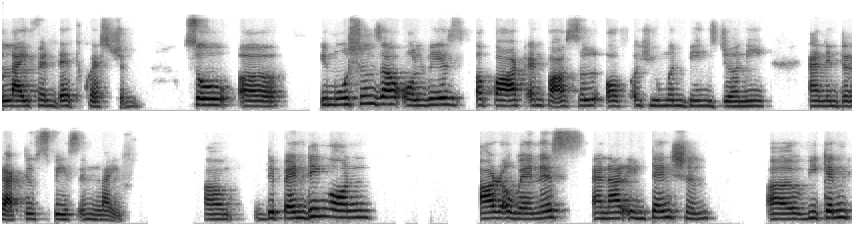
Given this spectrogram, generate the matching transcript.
life and death question. So uh, emotions are always a part and parcel of a human being's journey and interactive space in life. Um, depending on our awareness and our intention uh, we can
